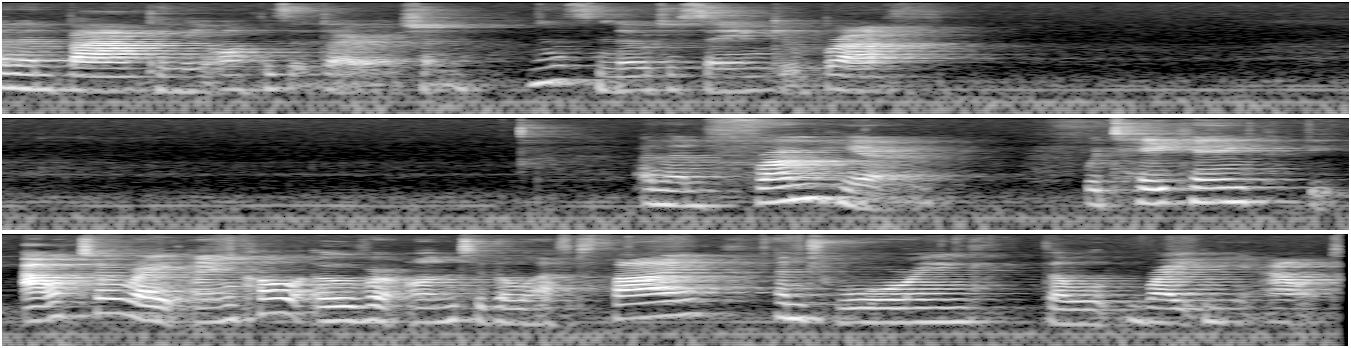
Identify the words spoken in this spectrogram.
And then back in the opposite direction. Just noticing your breath. And then from here, we're taking the outer right ankle over onto the left thigh and drawing the right knee out.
